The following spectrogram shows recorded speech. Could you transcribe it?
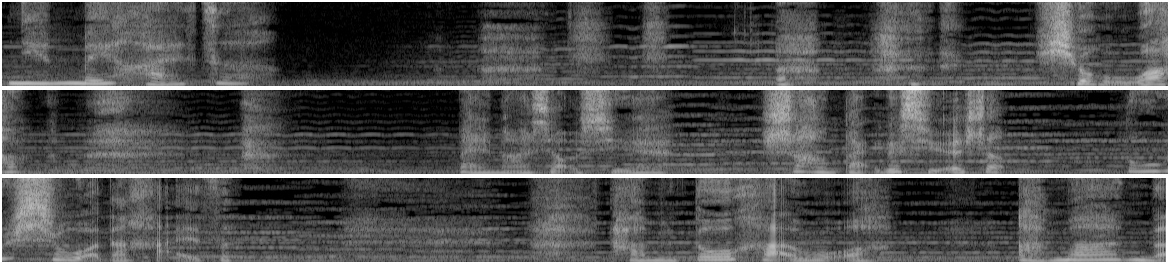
您没孩子？啊，有啊！白马小学上百个学生。都是我的孩子，他们都喊我阿曼呢。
